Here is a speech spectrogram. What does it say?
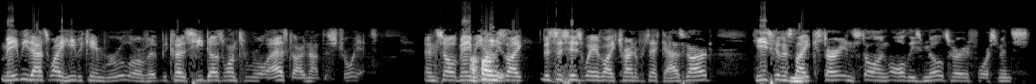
maybe that's why he became ruler of it because he does want to rule Asgard, not destroy it. And so maybe he's like, this is his way of like trying to protect Asgard. He's gonna Mm. like start installing all these military reinforcements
